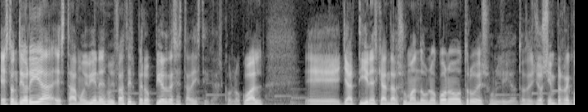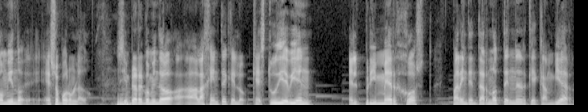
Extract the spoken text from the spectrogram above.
Esto en teoría está muy bien, es muy fácil, pero pierdes estadísticas, con lo cual eh, ya tienes que andar sumando uno con otro, es un lío. Entonces yo siempre recomiendo, eso por un lado, mm. siempre recomiendo a, a, la gente que, lo, que estudie bien el primer host para intentar no tener que cambiar.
